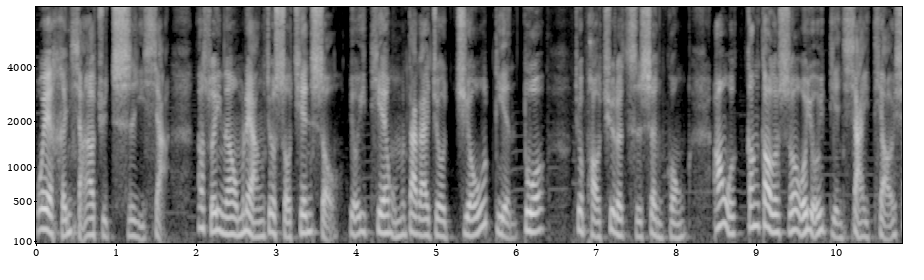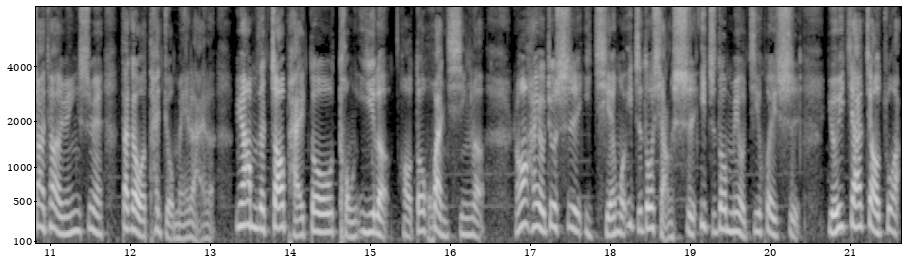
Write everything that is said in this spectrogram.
我也很想要去吃一下。那所以呢，我们两个就手牵手，有一天我们大概就九点多就跑去了慈圣宫。然后我刚到的时候，我有一点吓一跳，吓一跳的原因是因为大概我太久没来了，因为他们的招牌都统一了，好，都换新了。然后还有就是以前我一直都想试，一直都没有机会试，有一家叫做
